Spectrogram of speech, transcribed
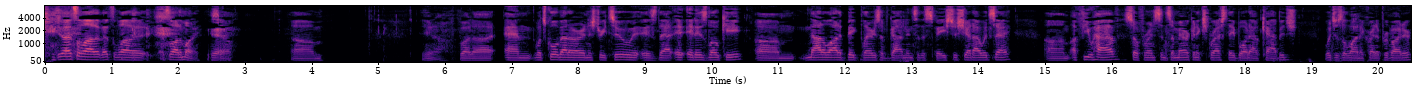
You know, that's a lot of that's a lot of that's a lot of money. Yeah. So, um, you know, but uh, and what's cool about our industry too is that it, it is low key. Um, not a lot of big players have gotten into the space just yet. I would say, um, a few have. So, for instance, American Express they bought out Kabbage, which is a line of credit provider.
